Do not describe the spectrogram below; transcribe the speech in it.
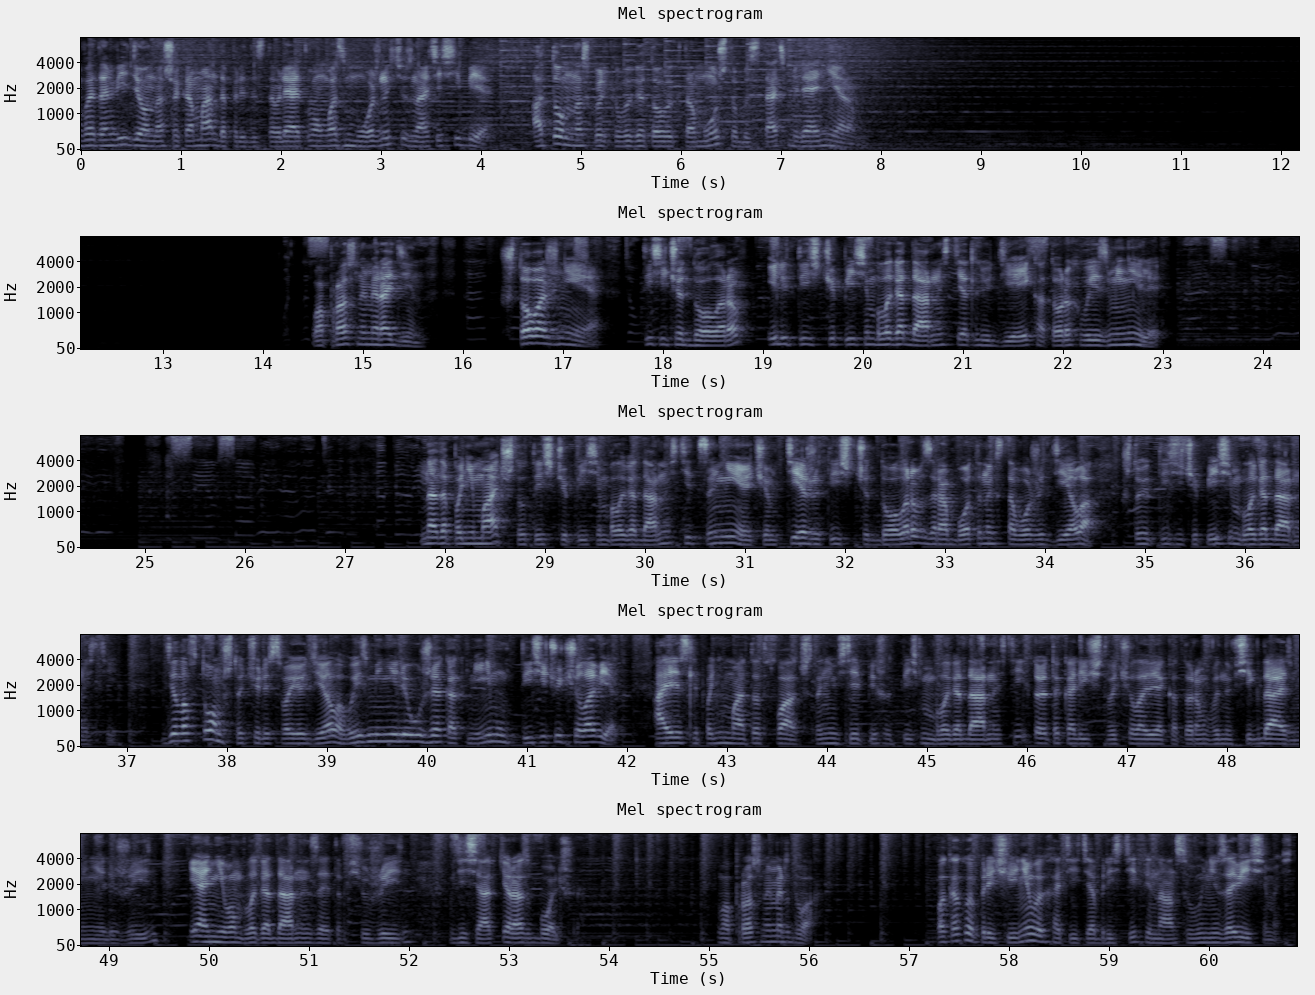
В этом видео наша команда предоставляет вам возможность узнать о себе, о том, насколько вы готовы к тому, чтобы стать миллионером. Вопрос номер один. Что важнее, тысяча долларов или тысяча писем благодарности от людей, которых вы изменили? Надо понимать, что тысяча писем благодарности ценнее, чем те же тысячи долларов, заработанных с того же дела, что и тысяча писем благодарностей. Дело в том, что через свое дело вы изменили уже как минимум тысячу человек. А если понимать тот факт, что не все пишут письма благодарностей, то это количество человек, которым вы навсегда изменили жизнь, и они вам благодарны за это всю жизнь, в десятки раз больше. Вопрос номер два. По какой причине вы хотите обрести финансовую независимость?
